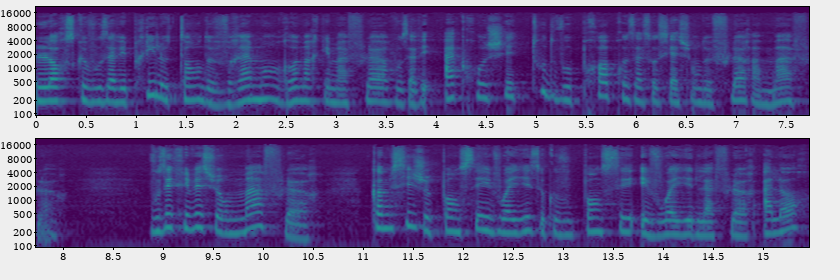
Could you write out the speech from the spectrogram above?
Lorsque vous avez pris le temps de vraiment remarquer ma fleur, vous avez accroché toutes vos propres associations de fleurs à ma fleur. Vous écrivez sur ma fleur, comme si je pensais et voyais ce que vous pensez et voyez de la fleur. Alors,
